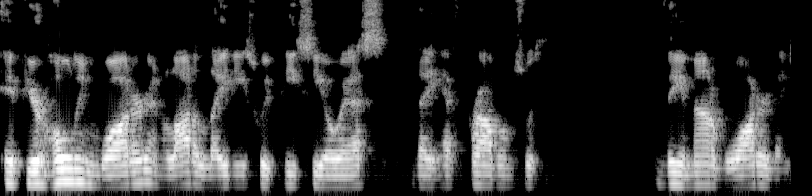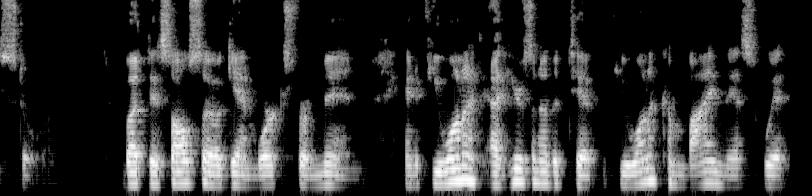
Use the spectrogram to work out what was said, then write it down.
If you're holding water, and a lot of ladies with PCOS, they have problems with the amount of water they store. But this also, again, works for men. And if you want to, uh, here's another tip if you want to combine this with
